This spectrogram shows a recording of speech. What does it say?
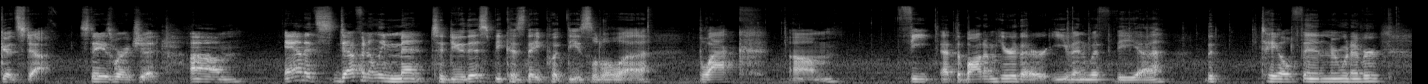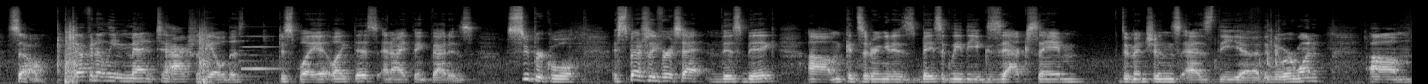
good stuff. Stays where it should. Um, and it's definitely meant to do this because they put these little uh, black um, feet at the bottom here that are even with the, uh, the tail fin or whatever. So definitely meant to actually be able to display it like this and I think that is super cool especially for a set this big um, considering it is basically the exact same dimensions as the, uh, the newer one. Um,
